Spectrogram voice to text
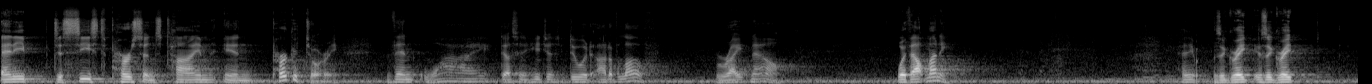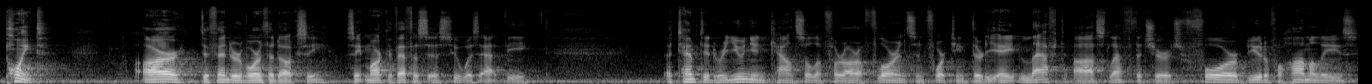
any deceased person's time in purgatory, then why doesn't he just do it out of love right now without money? Anyway, it was a great, it was a great point. Our defender of orthodoxy, St. Mark of Ephesus, who was at the attempted reunion council of Ferrara, Florence in 1438, left us, left the church, four beautiful homilies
